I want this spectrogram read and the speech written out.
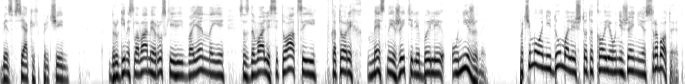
без всяких причин. Другими словами, русские военные создавали ситуации, в которых местные жители были унижены. Почему они думали, что такое унижение сработает?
